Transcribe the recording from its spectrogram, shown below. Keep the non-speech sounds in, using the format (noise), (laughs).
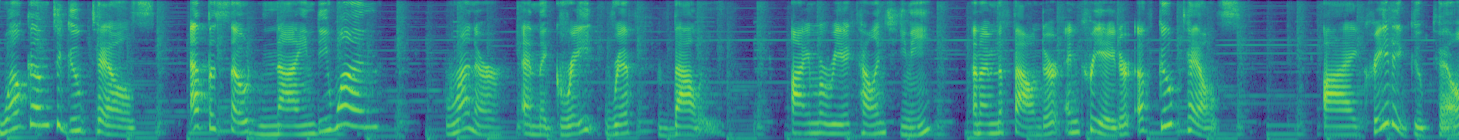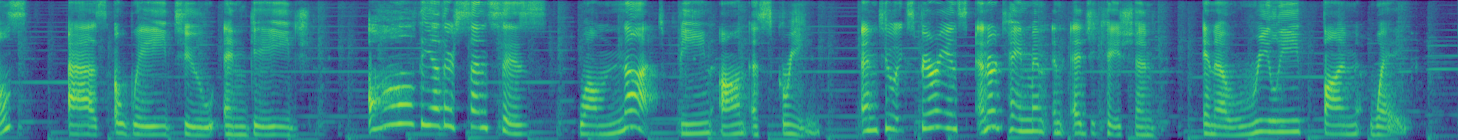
Welcome to Goop Tales, episode 91 Runner and the Great Rift Valley. I'm Maria Calancini, and I'm the founder and creator of Goop Tales. I created Goop Tales as a way to engage all the other senses while not being on a screen and to experience entertainment and education in a really fun way.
